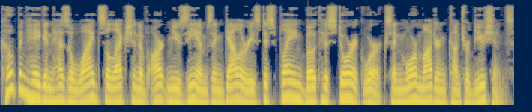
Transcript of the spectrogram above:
Copenhagen has a wide selection of art museums and galleries displaying both historic works and more modern contributions.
